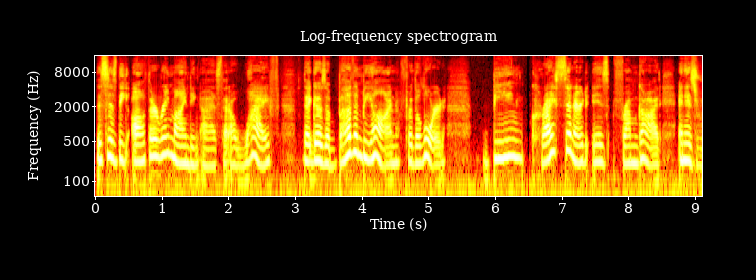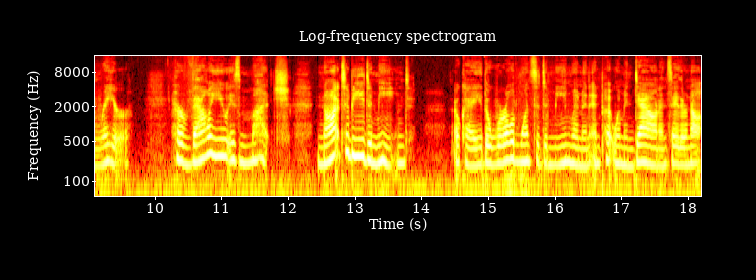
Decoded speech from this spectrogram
This is the author reminding us that a wife that goes above and beyond for the Lord, being Christ centered, is from God and is rare. Her value is much, not to be demeaned. Okay, the world wants to demean women and put women down and say they're not,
